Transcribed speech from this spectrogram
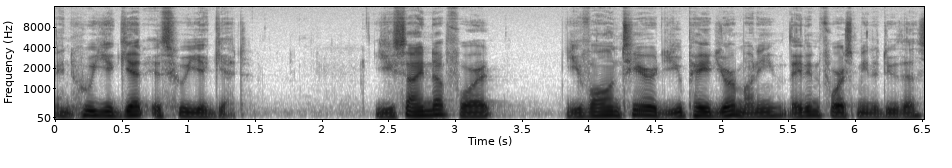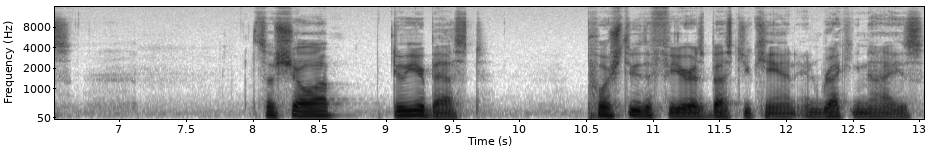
And who you get is who you get. You signed up for it. You volunteered. You paid your money. They didn't force me to do this. So show up, do your best, push through the fear as best you can, and recognize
